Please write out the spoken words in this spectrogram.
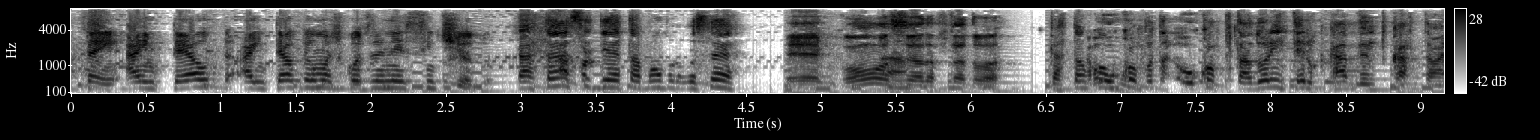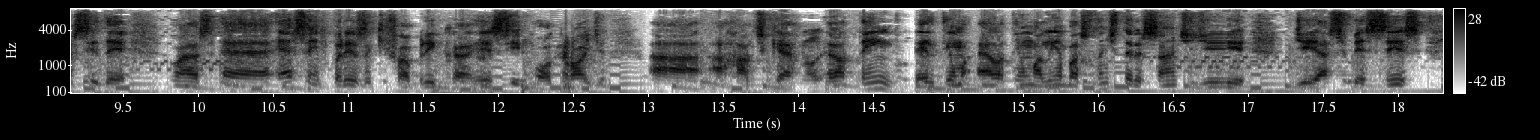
tem. A Intel, a Intel tem umas coisas nesse sentido. Cartão SD tá bom pra você? É, com ou sem adaptador? Cartão O, computa- o computador inteiro cabe dentro do cartão SD, mas é, essa empresa que fabrica esse Odroid, a, a Hard Kernel, ela tem, ele tem uma, ela tem uma linha bastante interessante de, de SBCs,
